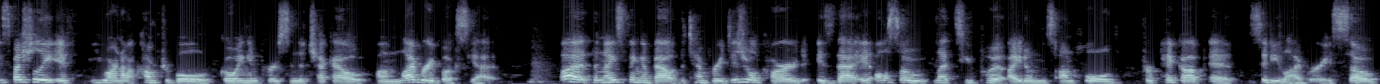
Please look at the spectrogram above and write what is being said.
especially if you are not comfortable going in person to check out um, library books yet. But the nice thing about the temporary digital card is that it also lets you put items on hold for pickup at city libraries. So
